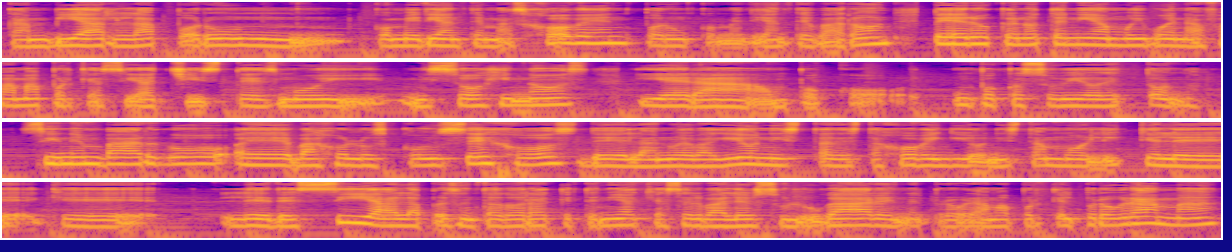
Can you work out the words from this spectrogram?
cambiarla por un comediante más joven, por un comediante varón, pero que no tenía muy buena fama porque hacía chistes muy misóginos y era un poco, un poco subido de tono. Sin embargo, eh, bajo los consejos de la nueva guionista, de esta joven guionista Molly, que le, que le decía a la presentadora que tenía que hacer valer su lugar en el programa, porque el programa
